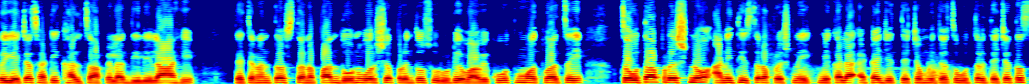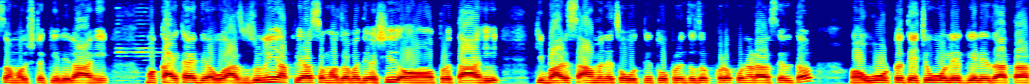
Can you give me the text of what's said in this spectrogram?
तर याच्यासाठी खालचा आपल्याला दिलेला आहे. त्याच्यानंतर स्तनपान दोन वर्षपर्यंत सुरू ठेवावे. खूप महत्त्वाचे चौथा प्रश्न आणि तिसरा प्रश्न एकमेकाला अटॅच आहेत. त्याच्यामुळे त्याचं उत्तर त्याच्यातच समाविष्ट केलेलं आहे. मग काय काय द्यावं? अजूनही आपल्या समाजामध्ये अशी प्रथा आहे की बाळ सहा महिन्याचं होत नाही तोपर्यंत जर कडक उन्हाळा असेल तर ओट त्याचे ओले गेले जातात.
